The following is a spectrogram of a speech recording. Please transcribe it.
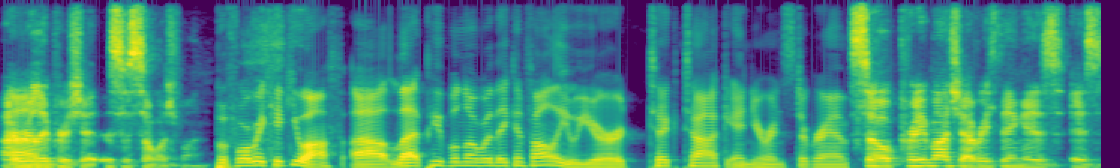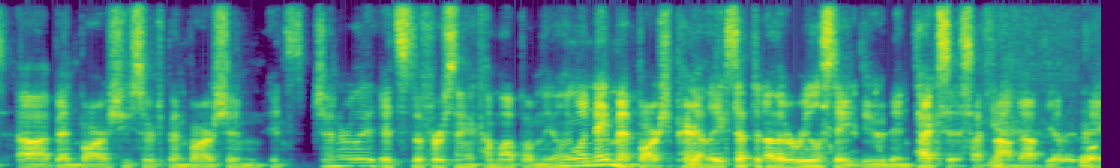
I really Um, appreciate it. This is so much fun. Before we kick you off, uh, let people know where they can follow you. Your TikTok and your Instagram. So pretty much everything is is uh, Ben Barsh. You search Ben Barsh, and it's generally it's the first thing that come up. I'm the only one named Ben Barsh apparently, except another real estate dude in Texas. I found out the other day.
